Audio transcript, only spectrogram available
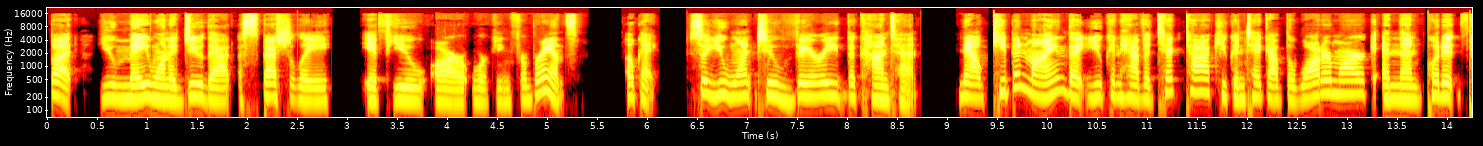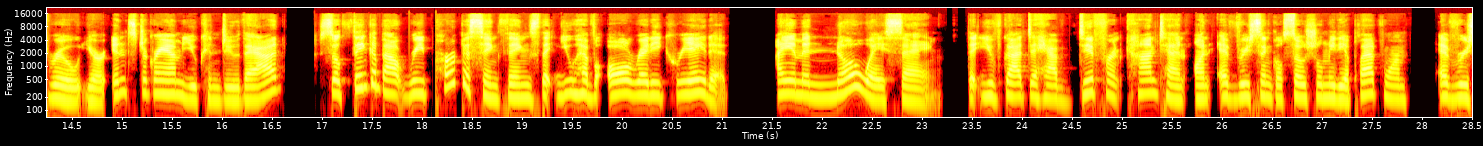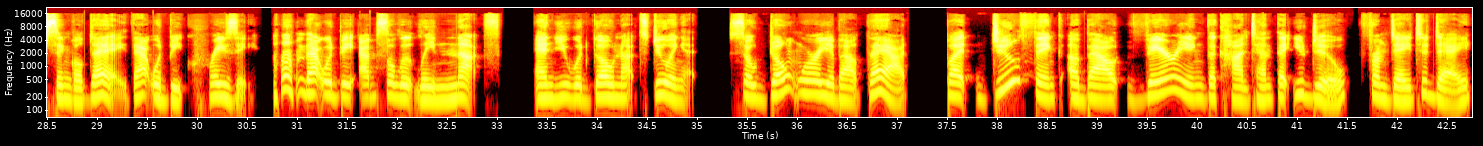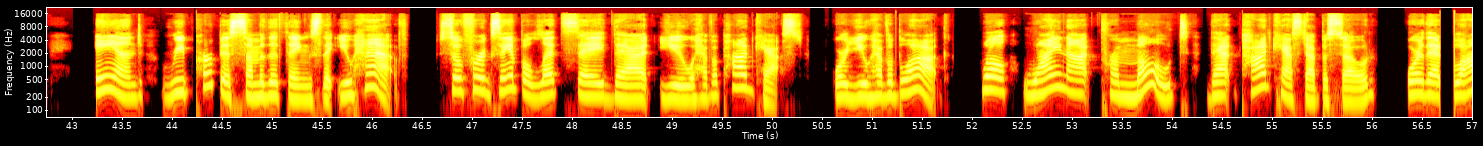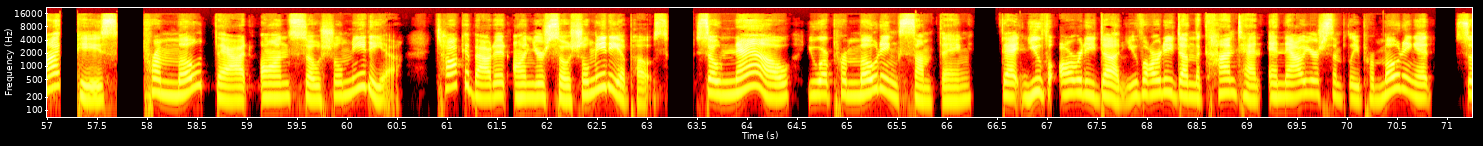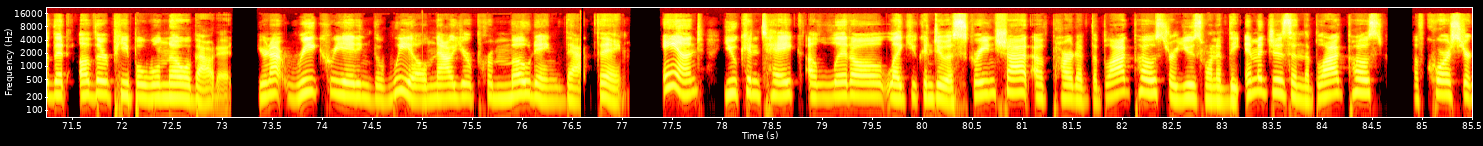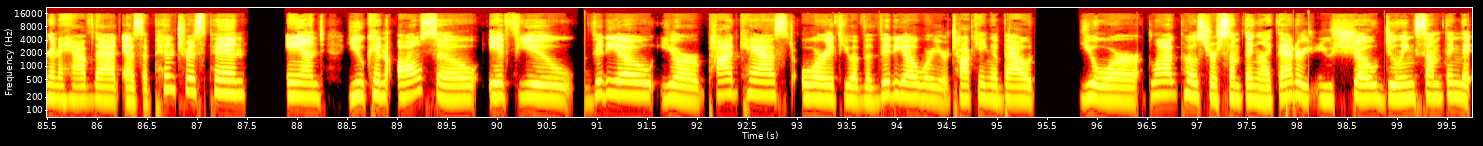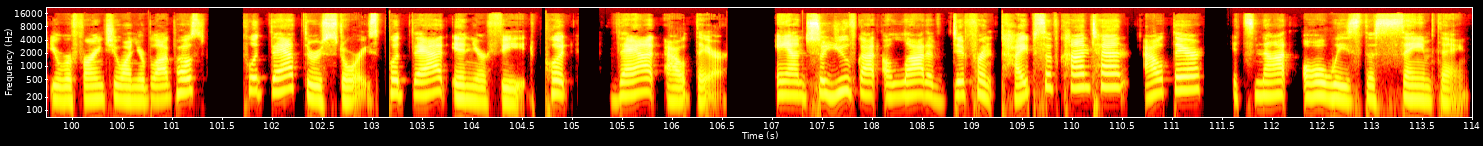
But you may want to do that especially if you are working for brands. Okay. So you want to vary the content. Now, keep in mind that you can have a TikTok, you can take out the watermark and then put it through your Instagram. You can do that. So think about repurposing things that you have already created. I am in no way saying that you've got to have different content on every single social media platform every single day. That would be crazy. that would be absolutely nuts. And you would go nuts doing it. So don't worry about that. But do think about varying the content that you do from day to day and repurpose some of the things that you have. So, for example, let's say that you have a podcast or you have a blog. Well, why not promote that podcast episode or that blog piece? Promote that on social media talk about it on your social media posts. So now you are promoting something that you've already done. You've already done the content and now you're simply promoting it so that other people will know about it. You're not recreating the wheel. Now you're promoting that thing. And you can take a little, like you can do a screenshot of part of the blog post or use one of the images in the blog post. Of course, you're going to have that as a Pinterest pin. And you can also, if you video your podcast or if you have a video where you're talking about your blog post or something like that, or you show doing something that you're referring to on your blog post, put that through stories, put that in your feed, put that out there. And so you've got a lot of different types of content out there. It's not always the same thing.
